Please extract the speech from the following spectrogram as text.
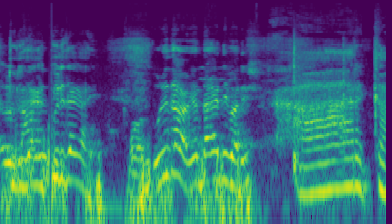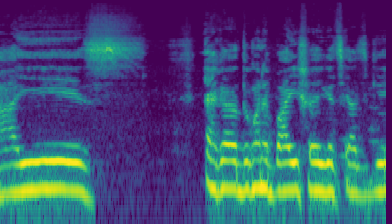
তুই লাগা- তুলি দেখায় পারিস আর গাইস এগারো দোকানে বাইশ হয়ে গেছে আজকে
